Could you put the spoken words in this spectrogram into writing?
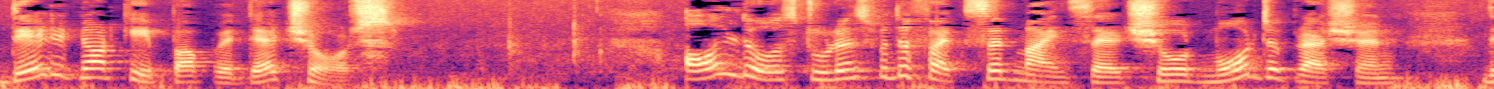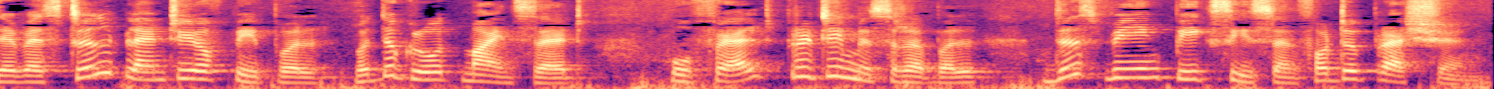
they did not keep up with their chores. Although students with a fixed mindset showed more depression, there were still plenty of people with the growth mindset who felt pretty miserable, this being peak season for depression.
